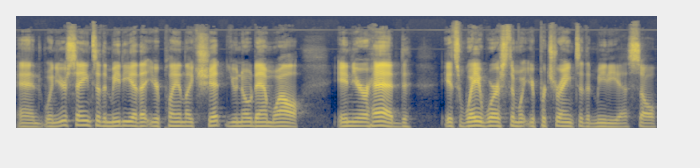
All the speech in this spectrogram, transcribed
And when you're saying to the media that you're playing like shit you know damn well in your head it's way worse than what you're portraying to the media. So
